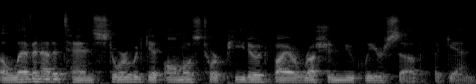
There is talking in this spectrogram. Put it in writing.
11 out of 10, store would get almost torpedoed by a Russian nuclear sub again.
